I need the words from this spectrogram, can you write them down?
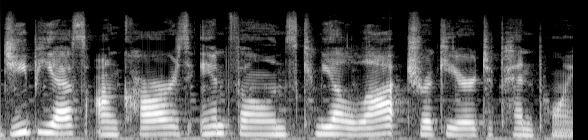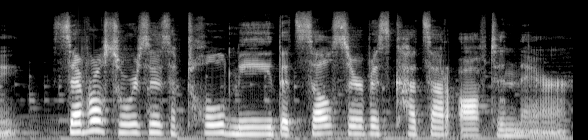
GPS on cars and phones can be a lot trickier to pinpoint. Several sources have told me that cell service cuts out often there.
